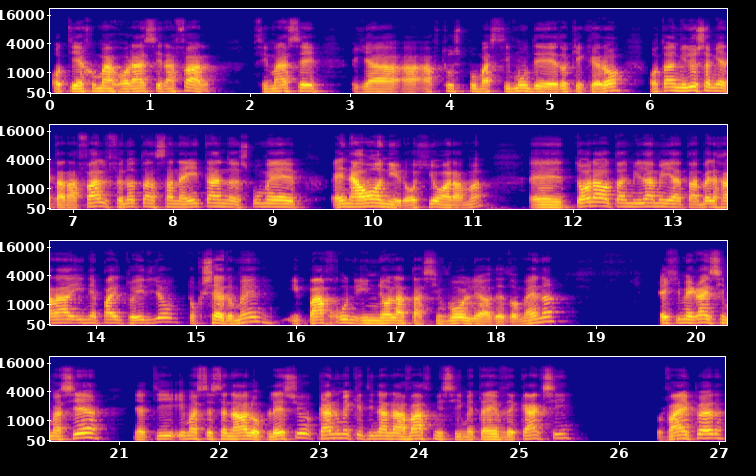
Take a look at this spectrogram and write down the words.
ότι έχουμε αγοράσει Ραφάλ. Θυμάστε για αυτούς που μας θυμούνται εδώ και καιρό, όταν μιλούσαμε για τα Ραφάλ φαινόταν σαν να ήταν ας πούμε ένα όνειρο, όχι όραμα, ε, τώρα όταν μιλάμε για τα Μπελχαρά είναι πάλι το ίδιο, το ξέρουμε, υπάρχουν, είναι όλα τα συμβόλαια δεδομένα. Έχει μεγάλη σημασία γιατί είμαστε σε ένα άλλο πλαίσιο. Κάνουμε και την αναβάθμιση με τα F-16, Viper,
